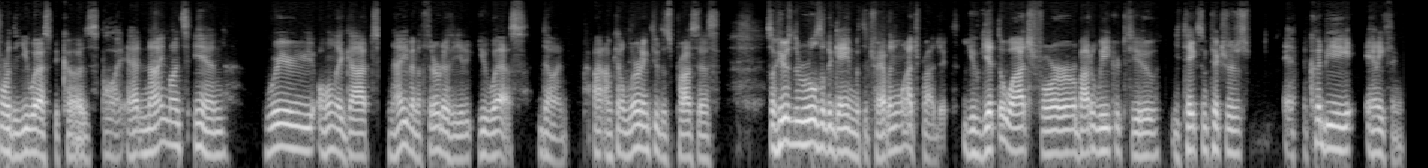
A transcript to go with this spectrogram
for the U.S. because, boy, at nine months in, we only got not even a third of the U.S. done. I'm kind of learning through this process so here's the rules of the game with the Traveling Watch Project. You get the watch for about a week or two. You take some pictures. And it could be anything,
